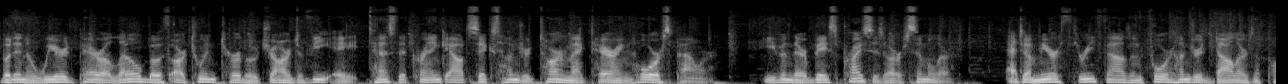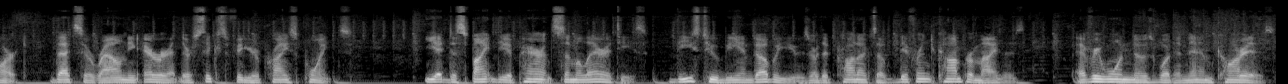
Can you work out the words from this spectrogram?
but in a weird parallel both are twin-turbocharged V8s that crank out 600 tarmac-tearing horsepower. Even their base prices are similar. At a mere $3,400 apart, that's around the error at their six-figure price points. Yet despite the apparent similarities, these two BMWs are the products of different compromises. Everyone knows what an M car is.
